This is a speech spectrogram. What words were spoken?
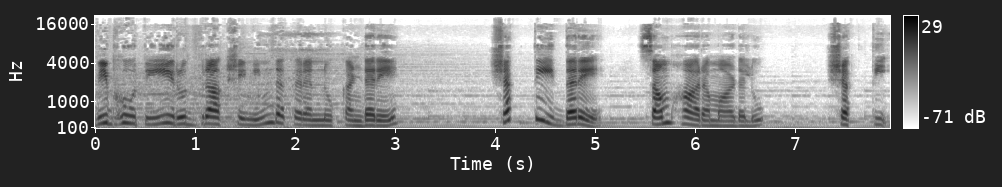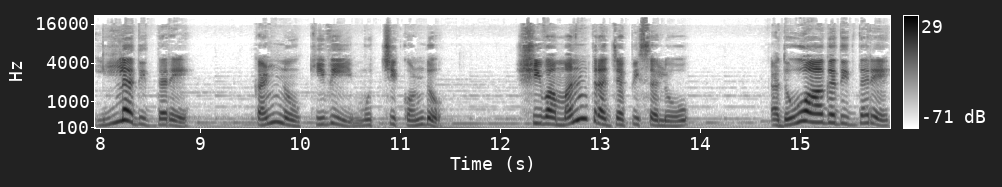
ವಿಭೂತಿ ರುದ್ರಾಕ್ಷಿ ನಿಂದಕರನ್ನು ಕಂಡರೆ ಶಕ್ತಿ ಇದ್ದರೆ ಸಂಹಾರ ಮಾಡಲು, ಶಕ್ತಿ ಇಲ್ಲದಿದ್ದರೆ ಕಣ್ಣು ಕಿವಿ ಮುಚ್ಚಿಕೊಂಡು ಶಿವಮಂತ್ರ ಜಪಿಸಲು. ಅದೂ ಆಗದಿದ್ದರೆ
